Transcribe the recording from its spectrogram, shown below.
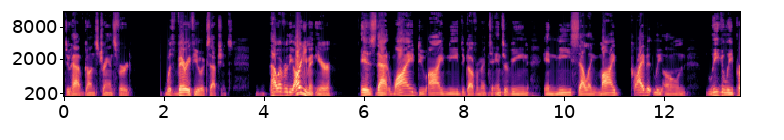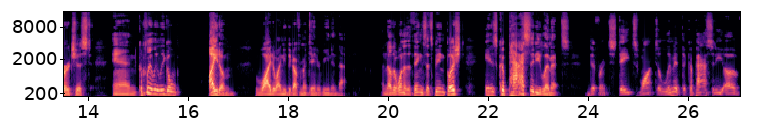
to have guns transferred, with very few exceptions. However, the argument here is that why do I need the government to intervene in me selling my privately owned, legally purchased, and completely legal item? Why do I need the government to intervene in that? Another one of the things that's being pushed is capacity limits. Different states want to limit the capacity of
